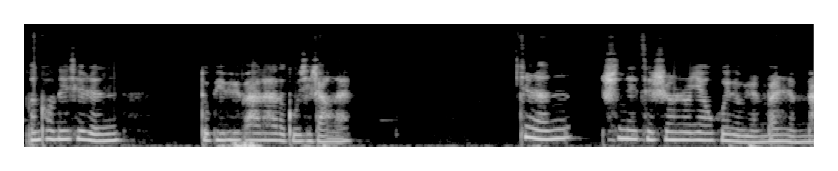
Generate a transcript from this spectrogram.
门口那些人都噼噼啪啦的鼓起掌来，竟然是那次生日宴会的原班人马。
